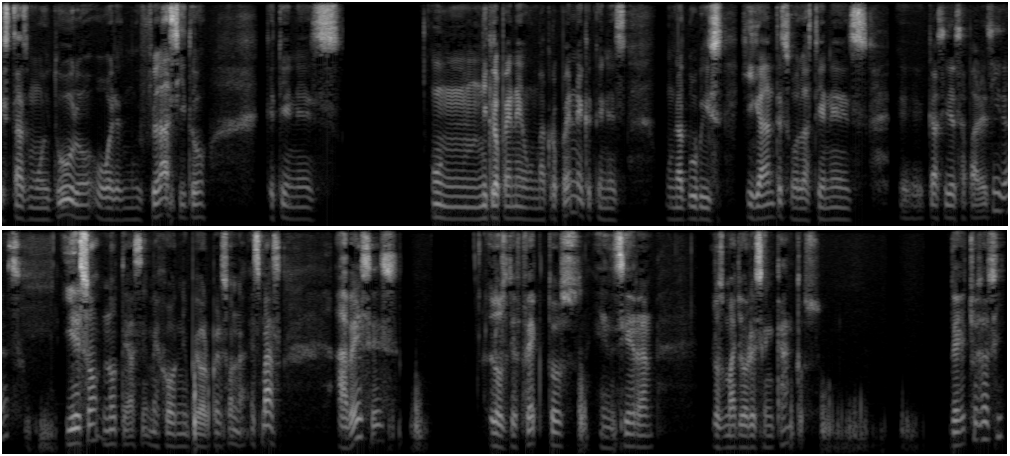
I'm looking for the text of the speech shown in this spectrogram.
que estás muy duro o eres muy flácido, que tienes un micropene o un macropene, que tienes unas boobies gigantes o las tienes eh, casi desaparecidas. Y eso no te hace mejor ni peor persona. Es más, a veces los defectos encierran los mayores encantos. De hecho es así.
